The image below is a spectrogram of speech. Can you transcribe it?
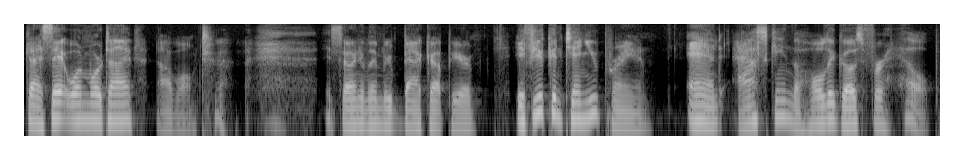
can I say it one more time? I won't. so let me back up here. If you continue praying and asking the Holy Ghost for help,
